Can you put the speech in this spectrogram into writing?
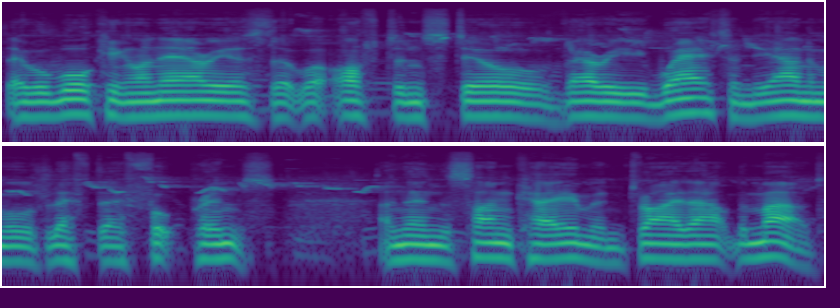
They were walking on areas that were often still very wet, and the animals left their footprints. And then the sun came and dried out the mud.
